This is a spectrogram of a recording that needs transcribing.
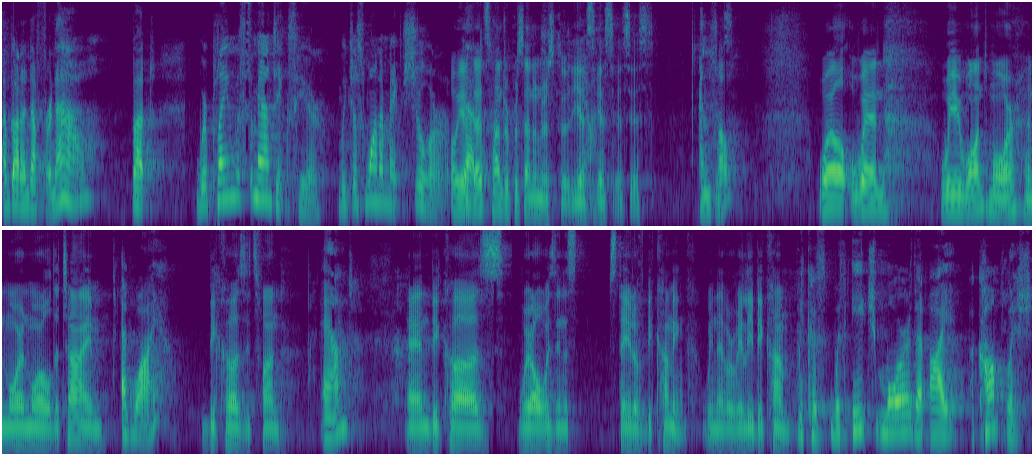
I've got enough for now but we're playing with semantics here. We just want to make sure oh yeah that, that's 100% understood. Yes yeah. yes yes yes. And so? Yes. well when we want more and more and more all the time and why? Because it's fun. And? And because we're always in a state of becoming. We never really become. Because with each more that I accomplish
